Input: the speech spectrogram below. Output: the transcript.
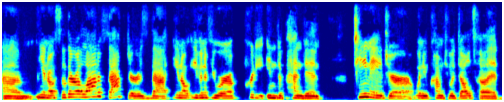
um, you know, so there are a lot of factors that, you know, even if you were a pretty independent teenager, when you come to adulthood,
